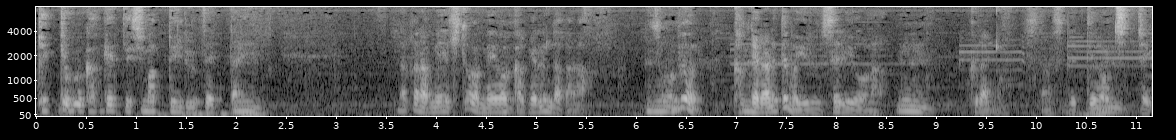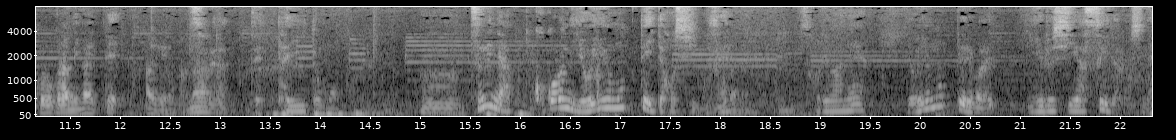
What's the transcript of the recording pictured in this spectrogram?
結局かけてしまっている。絶対。うん。だからめ人は迷惑かけるんだから、うん。その分かけられても許せるようなうん。くらいのスタンスでっていうのをちっちゃい頃から磨いてあげようかな。それは絶対いいと思う、うん、常にあ心に余裕を持っていてほしいもんね。そね、それはね余裕持ってれば許しやすいだろうしね、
